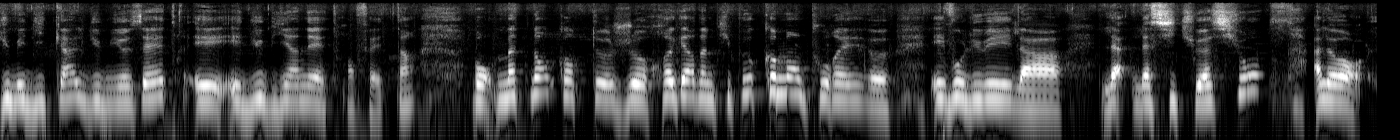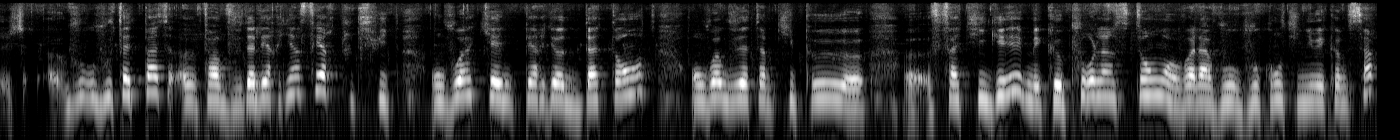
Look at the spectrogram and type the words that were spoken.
médical, du mieux-être et du bien-être en fait. Hein. Bon, maintenant, quand euh, je regarde un petit peu comment on pourrait euh, évoluer la, la, situation, alors vous vous faites pas, enfin vous n'allez rien faire tout de suite. On voit qu'il y a une période d'attente, on voit que vous êtes un petit peu euh, fatigué, mais que pour l'instant, voilà, vous, vous continuez comme ça.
